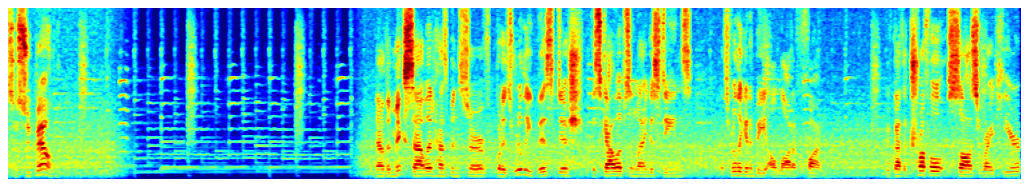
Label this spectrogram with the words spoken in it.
C'est superbe. Now the mixed salad has been served, but it's really this dish, the scallops and langoustines, that's really going to be a lot of fun. We've got the truffle sauce right here.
